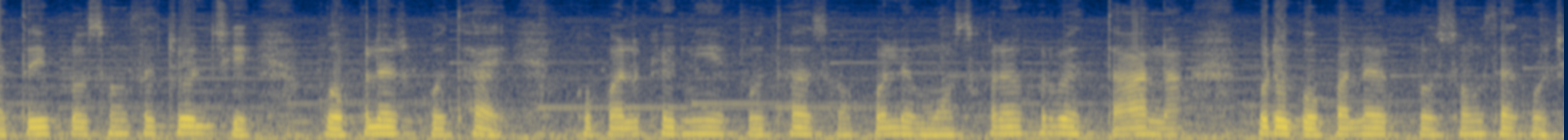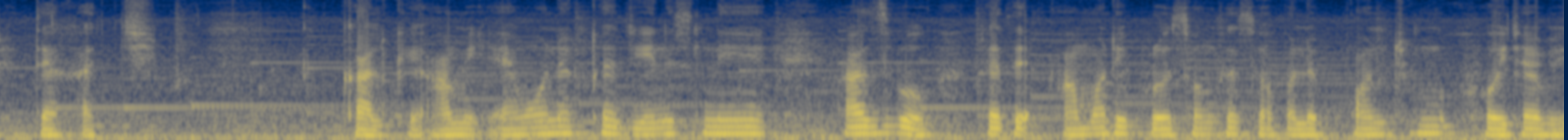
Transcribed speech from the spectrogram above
এতই প্রশংসা চলছে, গোপালের কোথায়? গোপালকে নিয়ে কোথায় সকলে মস্করা করবে তা না করে গোপালের প্রশংসা করছে, দেখাচ্ছি। কালকে আমি এমন একটা জিনিস নিয়ে আসব যাতে আমারই প্রশংসা সকলে পঞ্চমুখ হয়ে যাবে।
